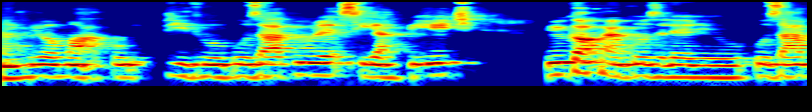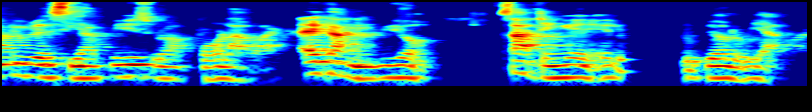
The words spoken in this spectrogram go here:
နေပြီးတော့မှအခုပြည်သူကိုစားပြုတဲ့ CRPH ရွေးကောက်ခံကိုယ်စားလှယ်တွေကိုကိုစားပြုတဲ့ CRPH ဆိုတာပေါ်လာပါတယ်အဲ့ကနေပြီးတော့စတင်ခဲ့တယ်လို့ပြောလို့ရပါတယ်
